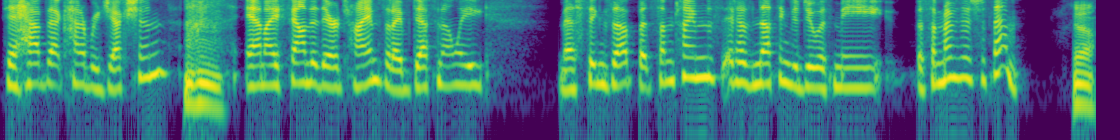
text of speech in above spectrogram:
to have that kind of rejection Mhm. and i found that there are times that i've definitely messed things up but sometimes it has nothing to do with me but sometimes it's just them Yeah.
